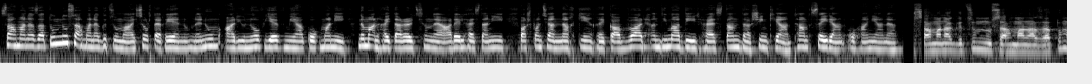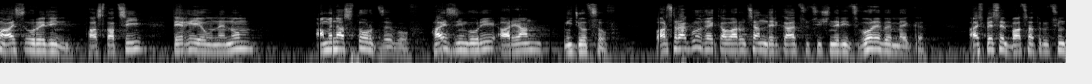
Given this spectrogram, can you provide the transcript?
Սահմանազատումն ու սահմանագծումը այսօր տեղի են ունենում Արյունով եւ Միակողմանի։ Նման հայտարարություն է արել Հայաստանի Պաշտպանության նախկին ղեկավար ընդդիմադիր Հայաստան Դաշինքի անդամ Սեյրան Օհանյանը։ Սահմանագծումն ու սահմանազատումը այս օրերին փաստացի տեղի է ունենում ամենաստոր ձևով հայ զինվորի արյան միջոցով։ Բարձրագույն ղեկավարության ներկայացուցիչներից որևէ մեկը այսպես էլ բացատրություն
